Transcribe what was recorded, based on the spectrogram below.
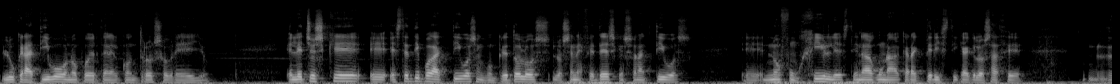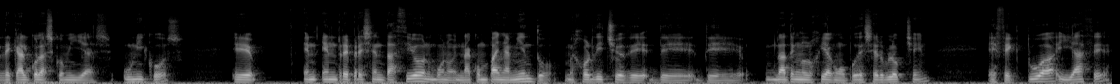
lucrativo o no poder tener control sobre ello. El hecho es que eh, este tipo de activos, en concreto los, los NFTs, que son activos eh, no fungibles, tiene alguna característica que los hace, recalco las comillas, únicos. Eh, en, representación, bueno, en acompañamiento, mejor dicho, de, una tecnología como puede ser blockchain, efectúa y hace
